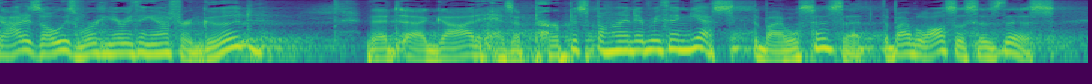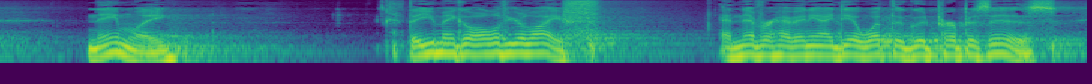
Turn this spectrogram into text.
God is always working everything out for good? That uh, God has a purpose behind everything? Yes, the Bible says that. The Bible also says this namely, that you may go all of your life and never have any idea what the good purpose is.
